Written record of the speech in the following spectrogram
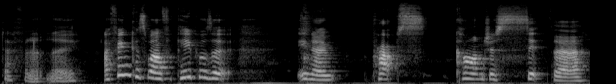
Definitely. I think as well for people that, you know, perhaps can't just sit there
